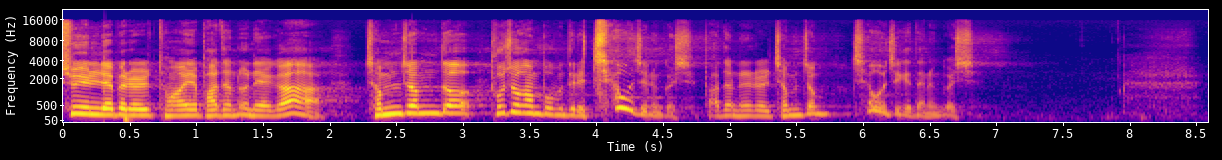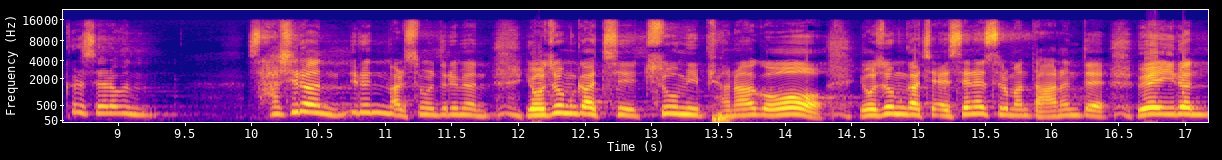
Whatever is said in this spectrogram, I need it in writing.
주일 예배를 통하여 받은 은혜가 점점 더 부족한 부분들이 채워지는 것이 받은 은혜를 점점 채워지게 되는 것이. 그래서 여러분 사실은 이런 말씀을 드리면 요즘 같이 줌이 편하고 요즘 같이 SNS로만 다 하는데 왜 이런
